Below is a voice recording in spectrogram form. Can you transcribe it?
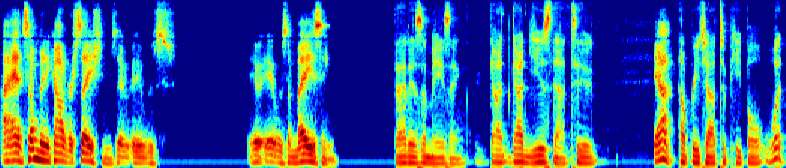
I had so many conversations. It, it was it, it was amazing. That is amazing. God God used that to yeah help reach out to people. What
